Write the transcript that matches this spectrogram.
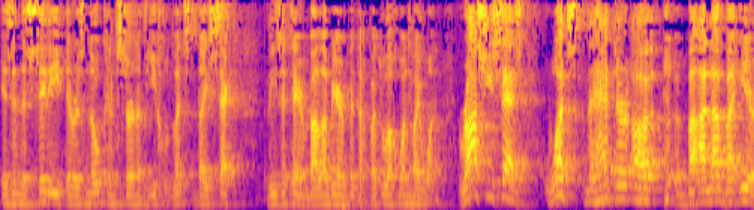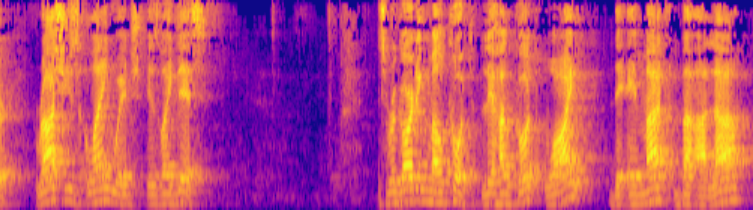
is in the city, there is no concern of yichud. Let's dissect these heterim, ba'ala and petach patuach, one by one. Rashi says, what's the heter of ba'ala ba'ir? Rashi's language is like this. It's regarding malkot, lehalkot. Why? The emat ba'ala,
